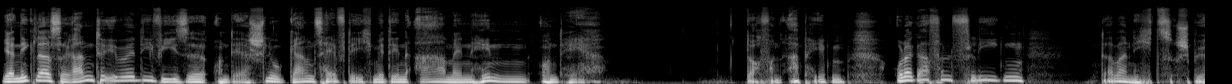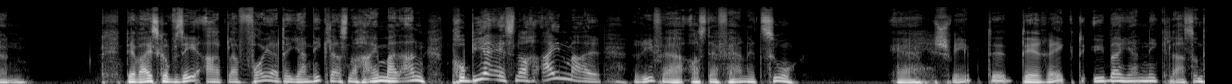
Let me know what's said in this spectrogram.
Ja, Niklas rannte über die Wiese und er schlug ganz heftig mit den Armen hin und her. Doch von Abheben oder gar von Fliegen, da war nichts zu spüren. Der Weißkopfseeadler feuerte Jan Niklas noch einmal an. Probier es noch einmal, rief er aus der Ferne zu. Er schwebte direkt über Jan Niklas, und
